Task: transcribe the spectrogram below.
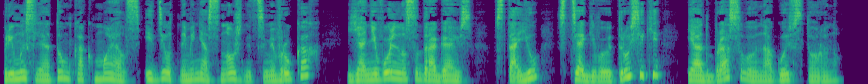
При мысли о том, как Майлз идет на меня с ножницами в руках, я невольно содрогаюсь, встаю, стягиваю трусики и отбрасываю ногой в сторону.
